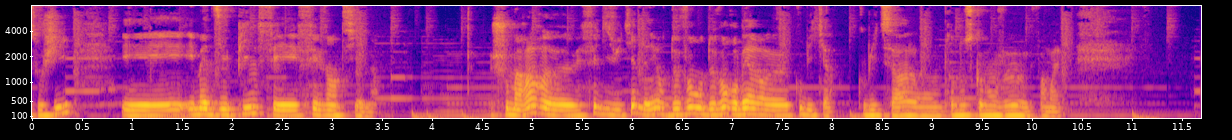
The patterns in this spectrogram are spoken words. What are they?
Et, et fait, fait 20ème. Schumacher euh, fait 18ème d'ailleurs devant, devant Robert euh, Kubica. Kubica, on prononce comme on veut, enfin bref.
